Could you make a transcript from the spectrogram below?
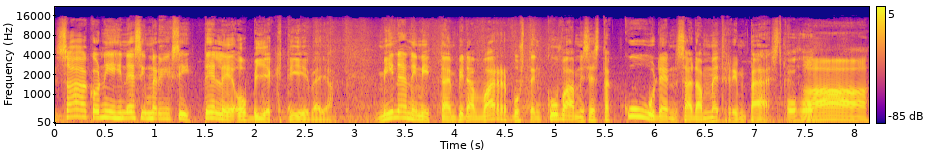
Saako niihin esimerkiksi teleobjektiiveja? Minä nimittäin pidän varpusten kuvaamisesta 600 metrin päästä. Oho. Aa,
